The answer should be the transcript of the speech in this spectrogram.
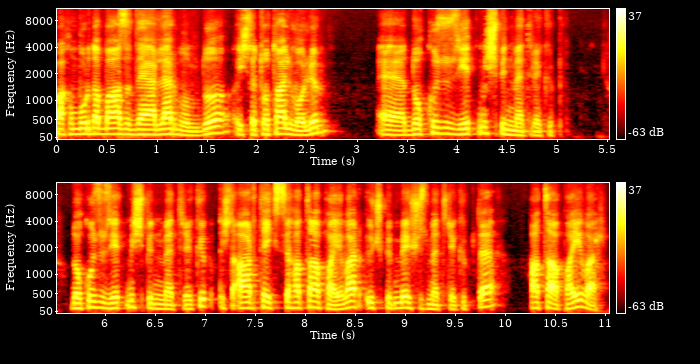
Bakın burada bazı değerler buldu. İşte total volüm e, 970 bin metreküp. 970 bin metreküp işte artı eksi hata payı var. 3500 metreküpte hata payı var.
